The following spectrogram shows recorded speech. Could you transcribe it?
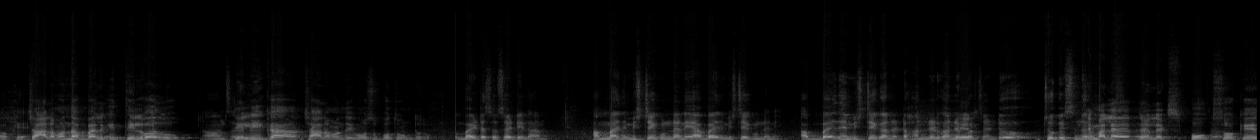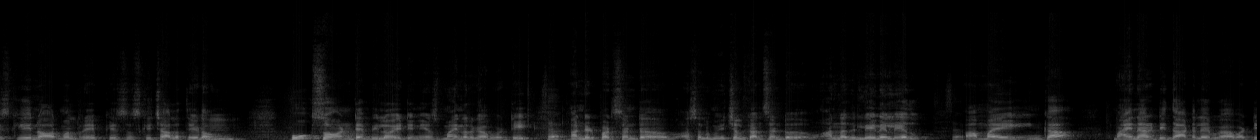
ఓకే. చాలా మంది అబ్బాయిలకి తెలియదు తెలియక చాలా మంది మోసపోతూ ఉంటారు. బయట సొసైటీలో? అమ్మాయిది మిస్టేక్ ఉండని అబ్బాయిది మిస్టేక్ ఉండని. అబ్బాయిదే మిస్టేక్ అన్నట్టు హండ్రెడ్ హండ్రెడ్ పర్సెంట్ చూపిస్తున్నారు. నేను మళ్ళీ లెక్స్ పోక్సో కేసుకి నార్మల్ రేప్ కేసెస్కి చాలా తేడా ఉంది. పోక్సో అంటే బిలో ఎయిటీన్ ఇయర్స్ మైనర్ కాబట్టి. హండ్రెడ్ పర్సెంట్ అసలు మ్యూచువల్ కన్సెంట్ అన్నది లేనే లేదు. అమ్మాయి ఇంకా మైనారిటీ దాటలేవు కాబట్టి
